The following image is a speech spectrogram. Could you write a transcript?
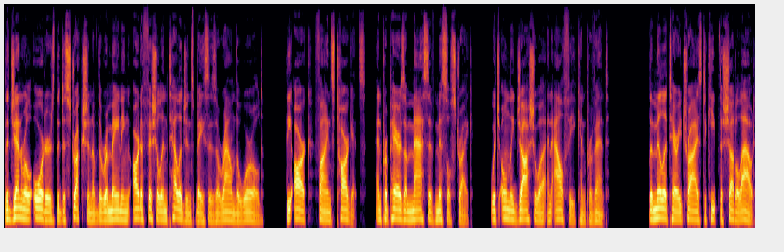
The general orders the destruction of the remaining artificial intelligence bases around the world. The Ark finds targets and prepares a massive missile strike, which only Joshua and Alfie can prevent. The military tries to keep the shuttle out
